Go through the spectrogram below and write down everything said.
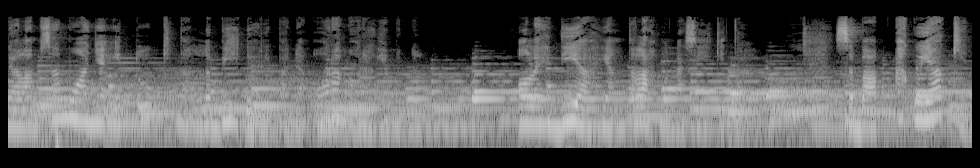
dalam semuanya itu kita lebih daripada orang-orang yang oleh Dia yang telah mengasihi kita. Sebab aku yakin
